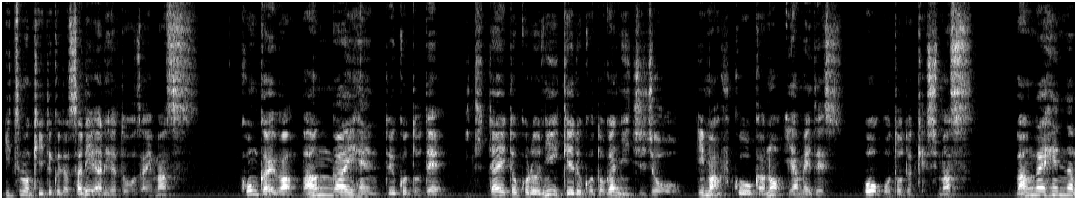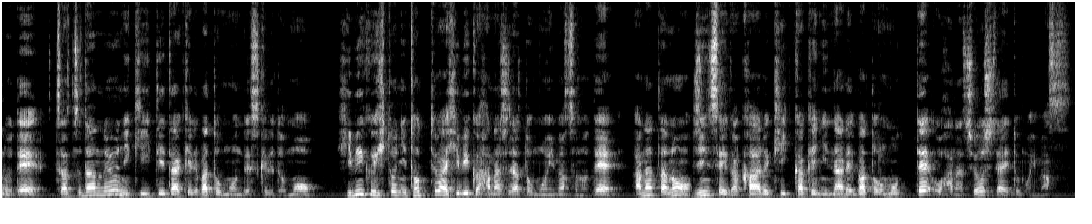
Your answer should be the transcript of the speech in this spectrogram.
いつも聞いてくださりありがとうございます。今回は番外編ということで、行きたいところに行けることが日常。今、福岡のやめです。をお届けします。番外編なので雑談のように聞いていただければと思うんですけれども、響く人にとっては響く話だと思いますので、あなたの人生が変わるきっかけになればと思ってお話をしたいと思います。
